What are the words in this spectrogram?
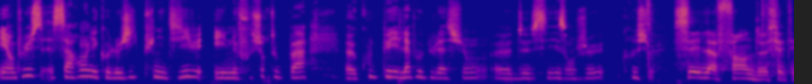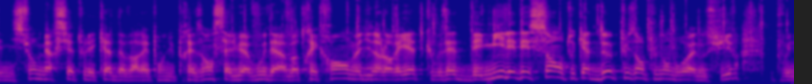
Et en plus, ça rend l'écologie punitive et il ne faut surtout pas couper la population de ces enjeux C'est la fin de cette émission. Merci à tous les quatre d'avoir répondu présent. Salut à vous derrière votre écran. On me dit dans l'oreillette que vous êtes des mille et des cents, en tout cas de plus en plus nombreux à nous suivre. Vous pouvez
